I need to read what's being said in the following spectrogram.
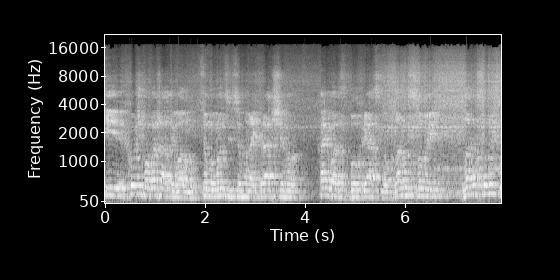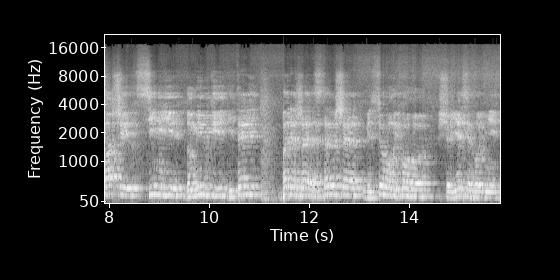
І хочу побажати вам в цьому році всього найкращого. Хай вас Бог рясно благословить, благословить ваші сім'ї, домівки, дітей, береже, стереже від всього лихого, що є сьогодні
